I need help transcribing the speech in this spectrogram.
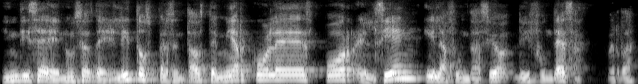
índice de denuncias de delitos presentado este miércoles por el CIEN y la Fundación Difundesa, ¿verdad?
